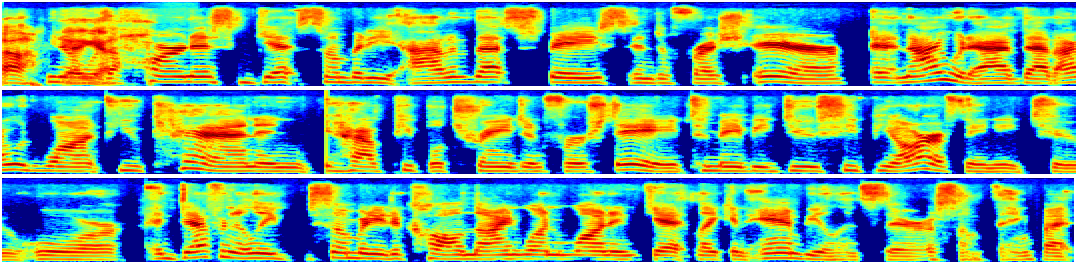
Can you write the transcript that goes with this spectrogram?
ah, you know, yeah with yeah a harness, get somebody out of that space into fresh air. And I would add that I would want, if you can, and you have people trained in first aid to maybe do CPR if they need to, or and definitely somebody to call 911 and get like an ambulance there or something. But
